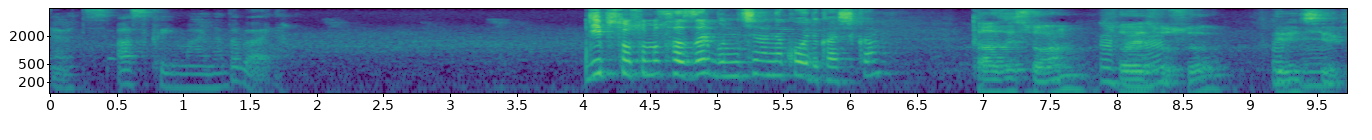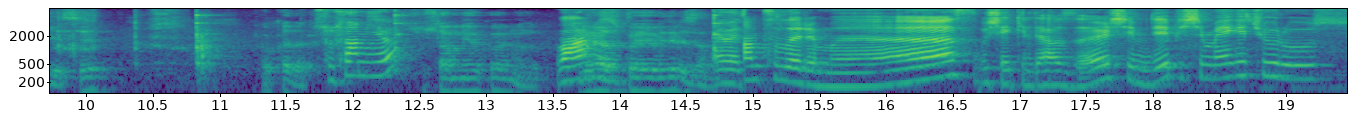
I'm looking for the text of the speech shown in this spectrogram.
Evet, az kıymayla da böyle. Dip sosumuz hazır. Bunun içine ne koyduk aşkım? Taze soğan, soya sosu, pirinç sirkesi. O kadar. Susam yağı. Susam yağı koymadım. Var Biraz mı? koyabiliriz ama. Evet. Mantılarımız bu şekilde hazır. Şimdi pişirmeye geçiyoruz.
